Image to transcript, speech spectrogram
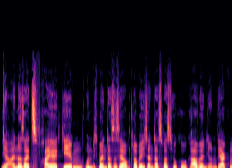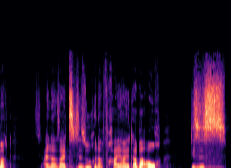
ja, einerseits Freiheit geben und ich meine, das ist ja auch, glaube ich, dann das, was Yoko Ogawa in ihrem Werk macht. Einerseits diese Suche nach Freiheit, aber auch dieses,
